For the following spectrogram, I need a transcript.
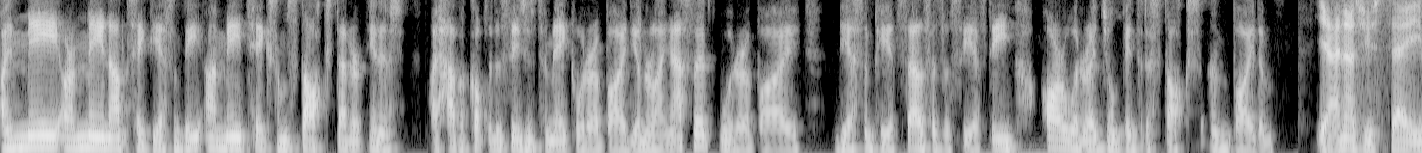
I may or may not take the S&P. I may take some stocks that are in it. I have a couple of decisions to make whether I buy the underlying asset, whether I buy the S&P itself as a CFD, or whether I jump into the stocks and buy them. Yeah, and as you say,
